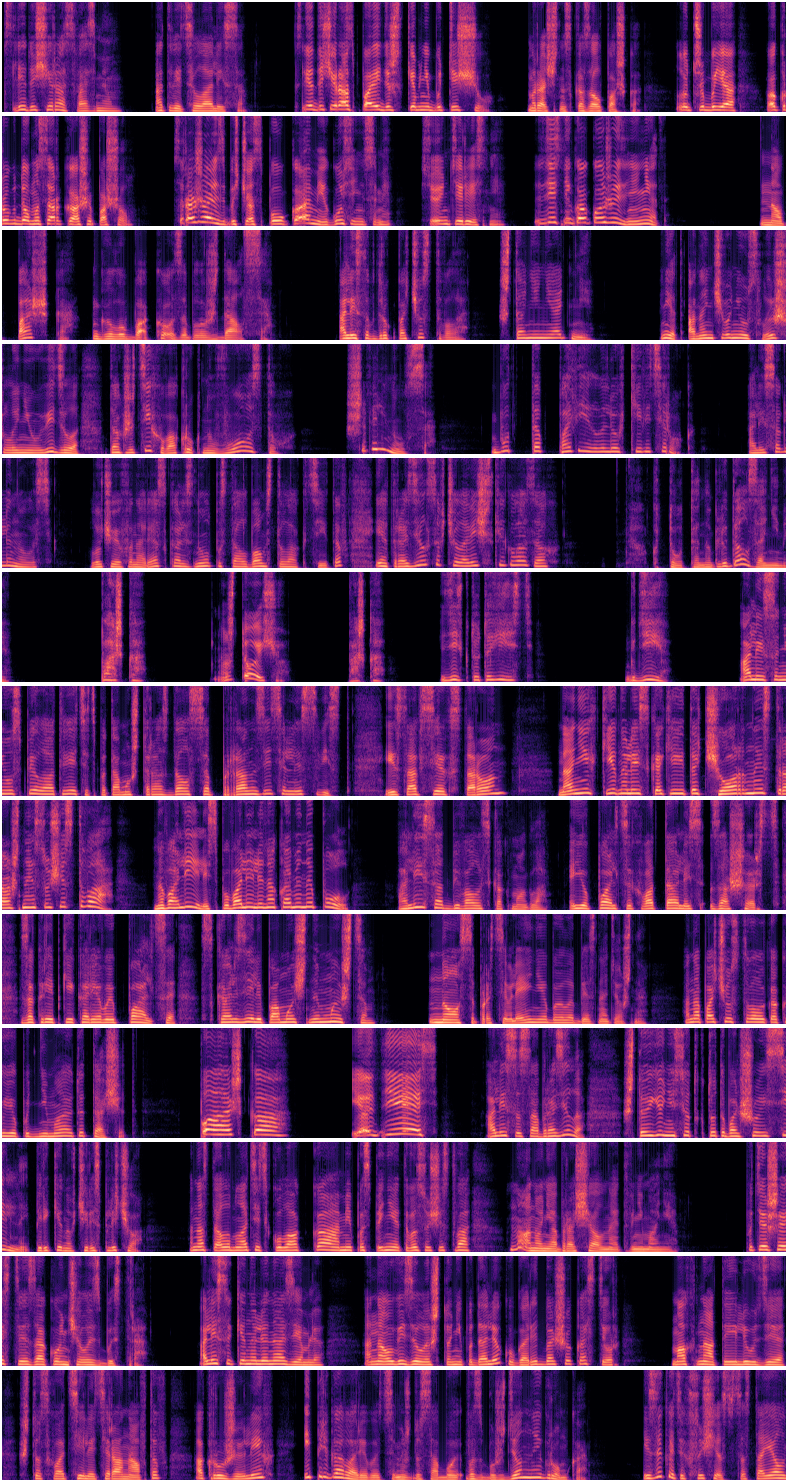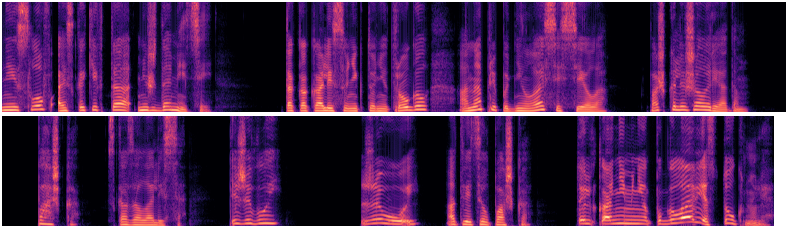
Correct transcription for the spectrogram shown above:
«В следующий раз возьмем, ответила Алиса. «В следующий раз поедешь с кем-нибудь еще», — мрачно сказал Пашка. «Лучше бы я вокруг дома с Аркашей пошел. Сражались бы сейчас с пауками и гусеницами. Все интереснее. Здесь никакой жизни нет. Но Пашка глубоко заблуждался. Алиса вдруг почувствовала, что они не одни. Нет, она ничего не услышала и не увидела, так же тихо вокруг, но воздух шевельнулся, будто повеял легкий ветерок. Алиса оглянулась. Луч ее фонаря скользнул по столбам сталактитов и отразился в человеческих глазах. Кто-то наблюдал за ними. «Пашка!» «Ну что еще? «Пашка, здесь кто-то есть». «Где?» Алиса не успела ответить, потому что раздался пронзительный свист, и со всех сторон на них кинулись какие-то черные страшные существа. Навалились, повалили на каменный пол. Алиса отбивалась как могла. Ее пальцы хватались за шерсть, за крепкие корявые пальцы, скользили по мощным мышцам. Но сопротивление было безнадежно. Она почувствовала, как ее поднимают и тащат. «Пашка! Я здесь!» Алиса сообразила, что ее несет кто-то большой и сильный, перекинув через плечо. Она стала молотить кулаками по спине этого существа, но оно не обращало на это внимания. Путешествие закончилось быстро. Алису кинули на землю. Она увидела, что неподалеку горит большой костер. Мохнатые люди, что схватили тиранавтов, окружили их и переговариваются между собой возбужденно и громко. Язык этих существ состоял не из слов, а из каких-то междометий. Так как Алису никто не трогал, она приподнялась и села. Пашка лежал рядом. «Пашка», — сказала Алиса, — «ты живой?» «Живой», — ответил Пашка. «Только они меня по голове стукнули».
